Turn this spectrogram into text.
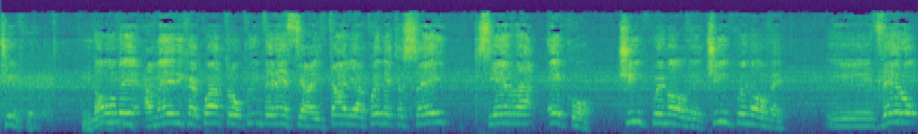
5. 9 America 4 qui in Venezia, Italia Quebec 6, Sierra Eco 59 59 eh, 010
